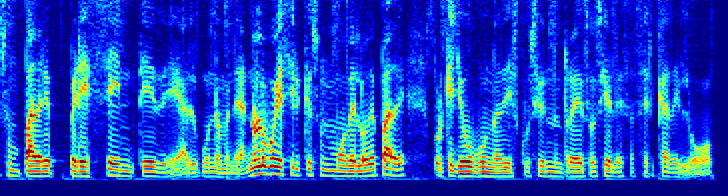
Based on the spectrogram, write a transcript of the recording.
Es un padre presente de alguna manera. No lo voy a decir que es un modelo de padre, porque yo hubo una discusión en redes sociales acerca de lo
